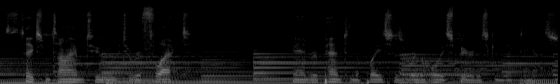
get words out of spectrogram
Let's take some time to, to reflect and repent in the places where the Holy Spirit is convicting us.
